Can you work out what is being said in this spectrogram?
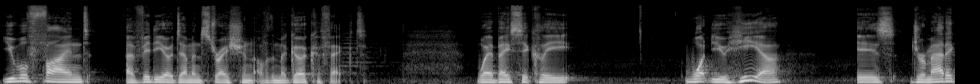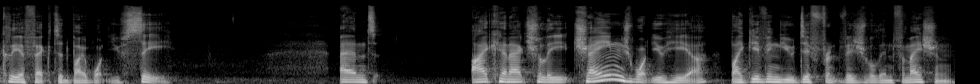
you will find a video demonstration of the McGurk effect, where basically what you hear is dramatically affected by what you see. And I can actually change what you hear by giving you different visual information.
